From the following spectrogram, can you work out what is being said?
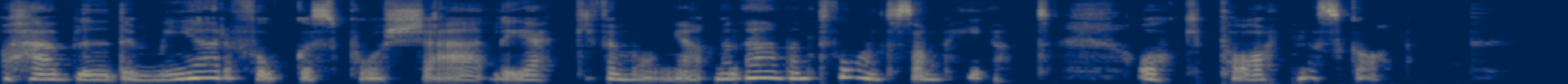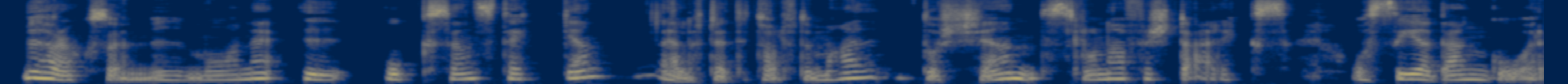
och här blir det mer fokus på kärlek för många, men även tvåsamhet och partnerskap. Vi har också en nymåne i Oxens tecken 11-12 maj då känslorna förstärks och sedan går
